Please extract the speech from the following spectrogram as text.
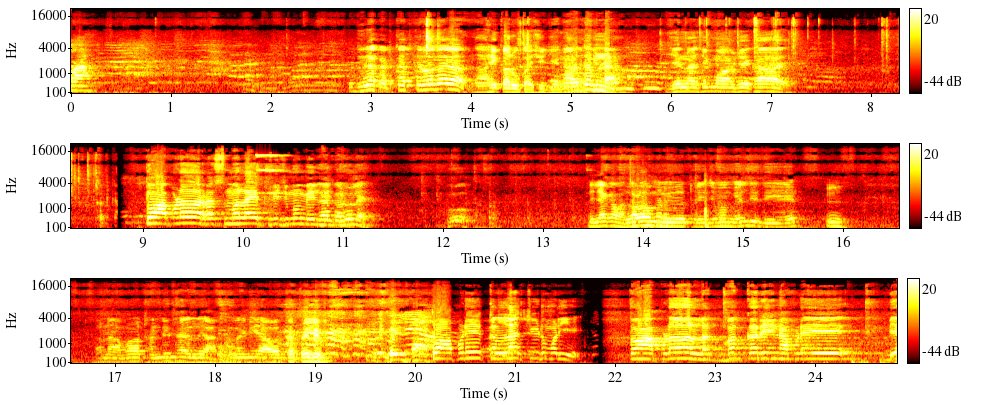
બા દીલા કટકટ કરો તો નહીં કરું કશું જે ના બદામ ના. જે નસીબમાં આવશે એ ખાય. તો આપણે રસમલાઈ ફ્રીજમાં મેલી કરું લે. દિલા કા મેં ફ્રીજમાં મેલ દીધી એ. અને આમાં ઠંડી થાય એટલે હાથમાં નહીં આવે. તો પેલી તો આપણે કલાક ચીડ મળીએ. તો આપણે લગભગ કરીને આપણે બે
